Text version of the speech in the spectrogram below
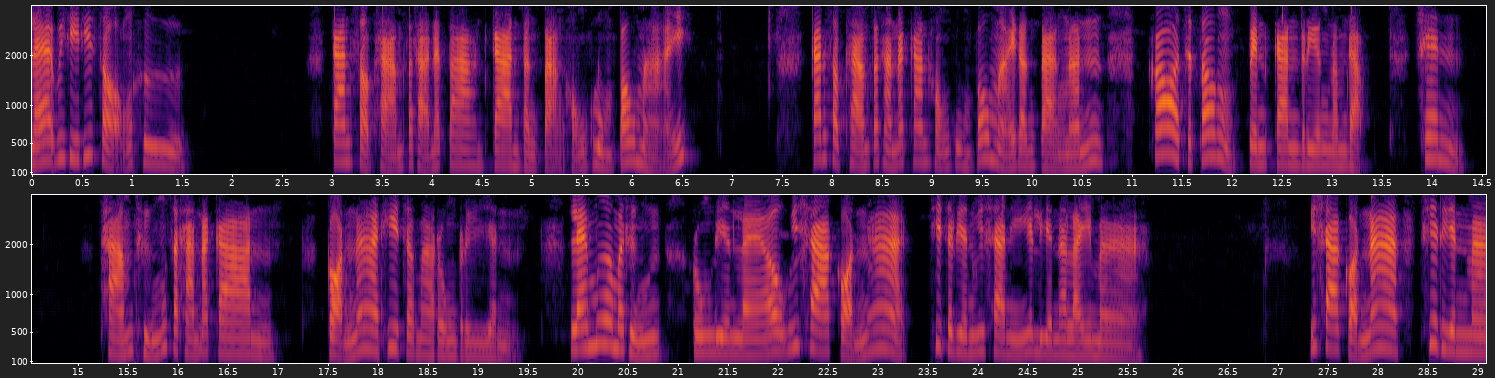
และวิธีที่สองคือ การสอบถามสถานการณ์การต่างๆ ของกลุ่มเป้าหมาย การสอบถามสถานการณ์ของกลุ่มเป้าหมายต่างๆ นั้น ก็จะต้องเป็นการเรียงลำดับ เช่น ถามถึงสถานการณ์ ก่อนหน้าที่จะมาโรงเรียน และเมื่อมาถึงโรงเรียนแล้ววิชาก่อนหน้าที่จะเรียนวิชานี้เรียนอะไรมา วิชาก่อนหน้าที่เรียนมา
